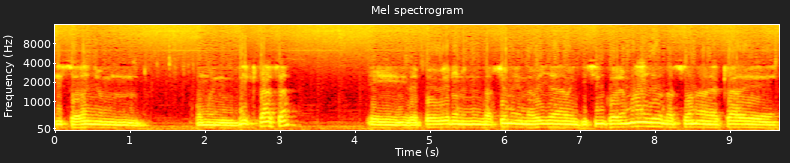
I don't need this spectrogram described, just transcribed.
hizo daño en en 10 casas. y después hubieron inundaciones en la villa 25 de mayo, en la zona de acá de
